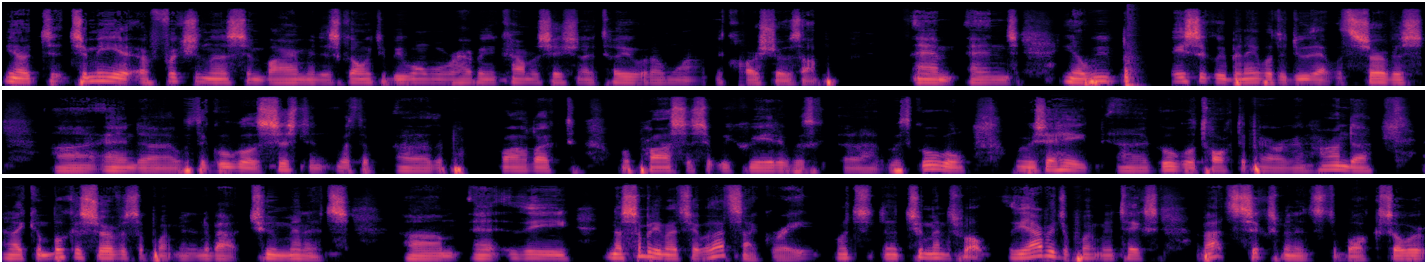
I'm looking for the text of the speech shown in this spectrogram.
you know, t- to me, a frictionless environment is going to be one where we're having a conversation. I tell you what I want. The car shows up, and and you know we've basically been able to do that with service uh, and uh, with the Google Assistant with the uh, the product or process that we created with uh, with Google, where we say, "Hey, uh, Google, talk to Paragon Honda," and I can book a service appointment in about two minutes. Um, and the now somebody might say, well, that's not great. What's uh, two minutes? Well, the average appointment takes about six minutes to book, so we're,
